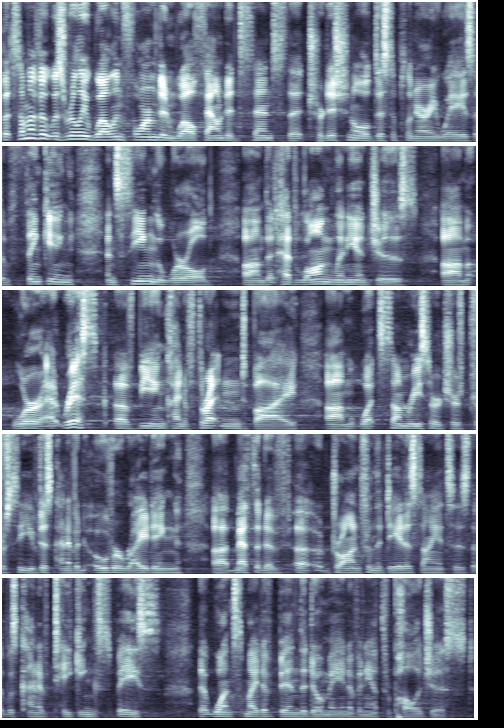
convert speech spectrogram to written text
but some of it was really well-informed and well-founded sense that traditional disciplinary ways of thinking and seeing the world um, that had long lineages um, were at risk of being kind of threatened by um, what some researchers perceived as kind of an overriding uh, method of uh, drawn from the data sciences that was kind of taking space that once might have been the domain of an anthropologist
